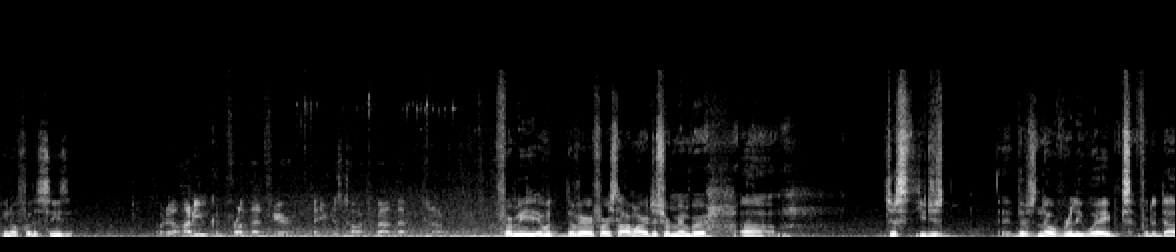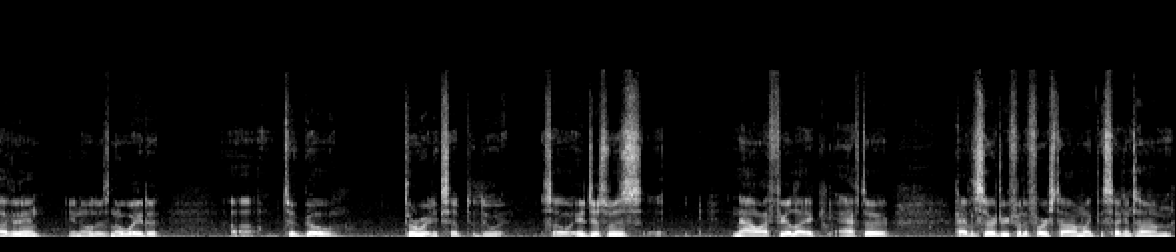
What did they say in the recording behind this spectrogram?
you know, for the season. How do you confront that fear that you just talked about? That you know. For me, it was the very first time I just remember, um, just you just there's no really way except for to dive in. You know, there's no way to uh, to go through it except to do it. So it just was. Now I feel like after having surgery for the first time, like the second time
